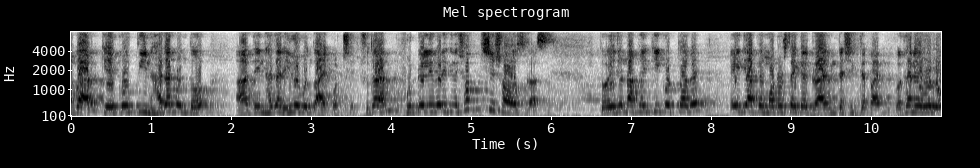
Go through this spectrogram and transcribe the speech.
আবার কেউ কেউ তিন হাজার পর্যন্ত তিন হাজার ইউরো পর্যন্ত আয় করছে। সুতরাং ফুড ডেলিভারি কিন্তু সবচেয়ে সহজ কাজ। তো এই জন্য আপনাকে কী করতে হবে? এই যে আপনি মোটর সাইকেল ড্রাইভিংটা শিখতে পারেন, ওখানে হলো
